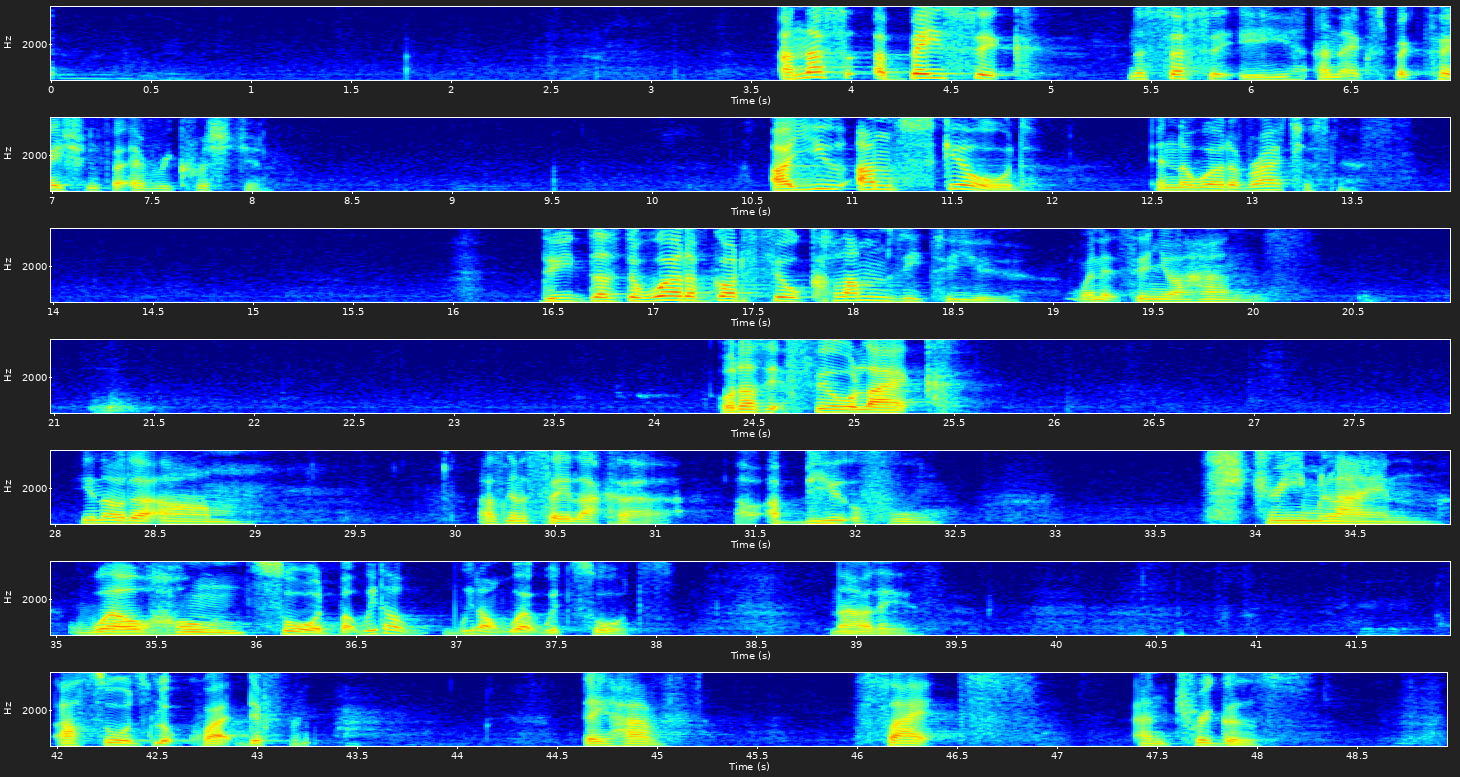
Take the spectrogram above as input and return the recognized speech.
And that's a basic necessity and expectation for every Christian. Are you unskilled in the word of righteousness? Do you, does the word of God feel clumsy to you when it's in your hands? Or does it feel like, you know, that um, I was going to say like a, a, beautiful, streamlined, well honed sword, but we don't, we don't work with swords nowadays our swords look quite different. They have sights and triggers.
